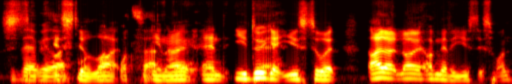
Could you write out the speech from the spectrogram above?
it's, They'll be like, it's still light, What's that? you know. And you do Yeah. get used to it. I don't know. I've never used this one,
